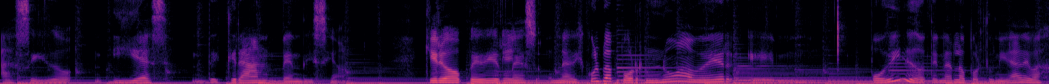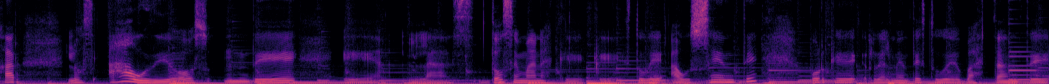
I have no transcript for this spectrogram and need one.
ha sido y es de gran bendición. Quiero pedirles una disculpa por no haber em, podido tener la oportunidad de bajar los audios de eh, las dos semanas que, estuve ausente porque realmente estuve bastante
